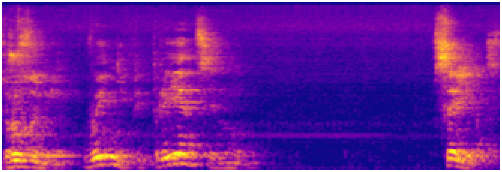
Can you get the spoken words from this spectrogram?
зрозуміло, винні підприємці, ну, все ясно.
